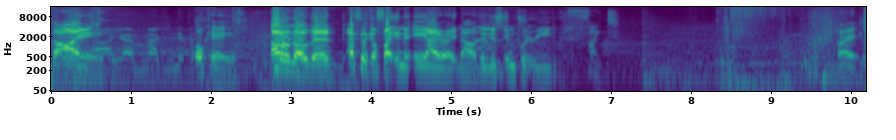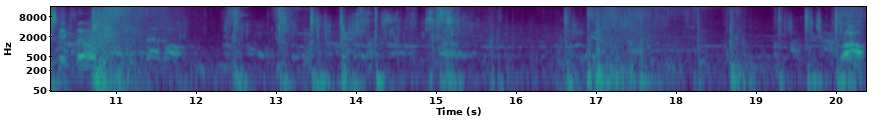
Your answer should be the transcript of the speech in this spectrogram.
Die. I am magnificent. Okay. I don't know, man. I feel like I'm fighting the AI right now. They just input read. Fight. Alright, escape failed. Wow.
